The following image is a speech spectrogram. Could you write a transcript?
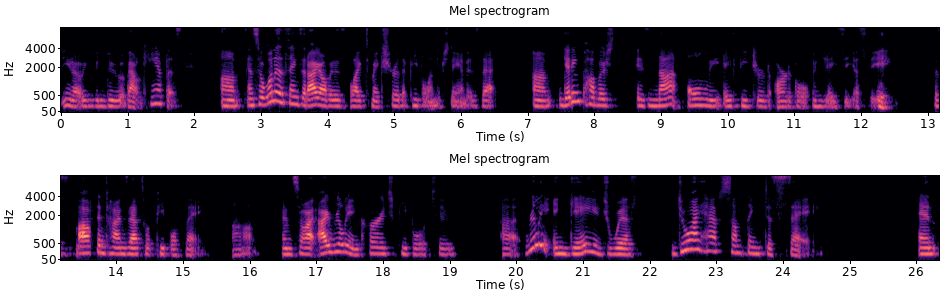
you know, you can do about campus. Um, and so one of the things that I always like to make sure that people understand is that um, getting published is not only a featured article in JCSD, because oftentimes that's what people think. Um, and so I, I, really encourage people to uh, really engage with do I have something to say? And,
